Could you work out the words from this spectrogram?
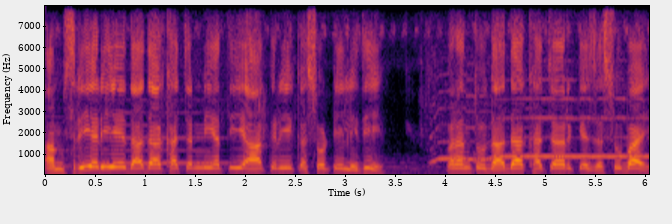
આમ શ્રીહરિએ દાદા ખાચરની અતિ આકરી કસોટી લીધી. પરંતુ દાદા ખાચર કે જસુબાઈ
